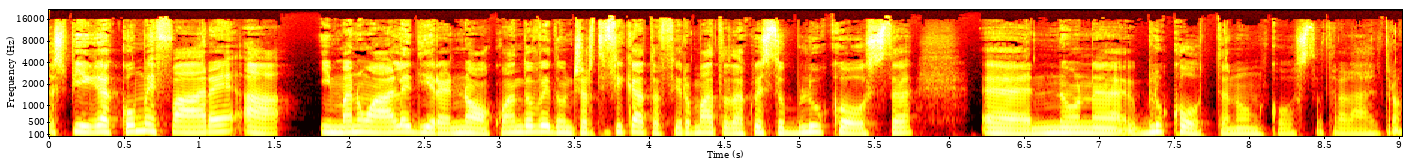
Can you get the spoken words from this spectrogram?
spiega come fare a in manuale dire no, quando vedo un certificato firmato da questo Blue Coast eh, non, Blue Coat, non Coast tra l'altro,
